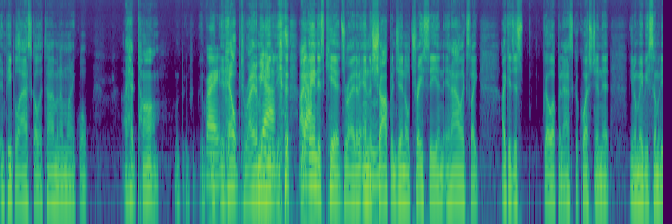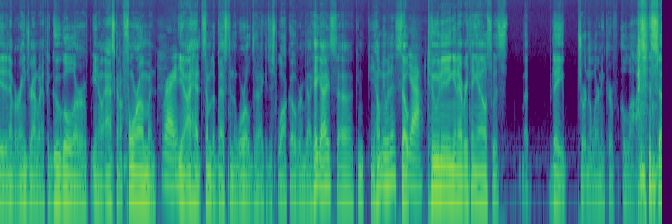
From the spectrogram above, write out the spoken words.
and people ask all the time, and I'm like, well, I had Tom. It- Right. It, helped, right? I mean, Yeah. he, I. Mm-hmm. and his kids, right? I mean, and the shop in general, Tracy and, and Alex. Like, I could just go up and ask a question that you know maybe somebody that didn't have a range around would have to Google or you know ask on a forum. And Right. you know, I had some of the best in the world that I could just walk over and be like, hey guys, uh, can can you help me with this? So Yeah. tuning and everything else was uh, they shortened the learning curve a lot, so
